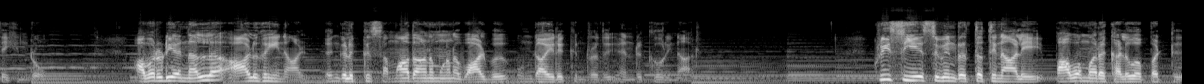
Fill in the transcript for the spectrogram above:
செய்கின்றோம். அவருடைய நல்ல ஆளுகையினால் எங்களுக்கு சமாதானமான வாழ்வு உண்டாயிருக்கின்றது என்று கூறினார். கிறிஸ்து இயேசுவின் இரத்தத்தினாலே பாவமர கழுவப்பட்டு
